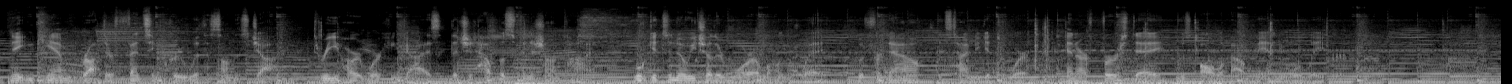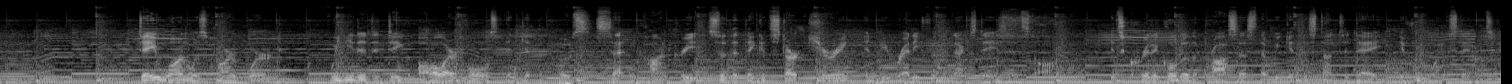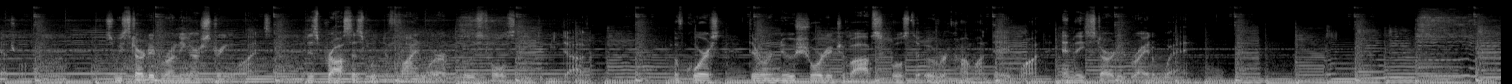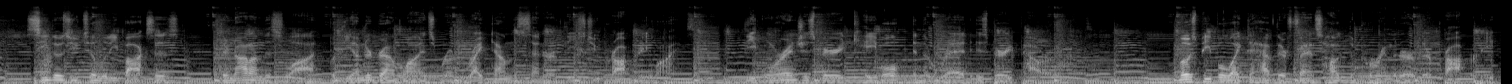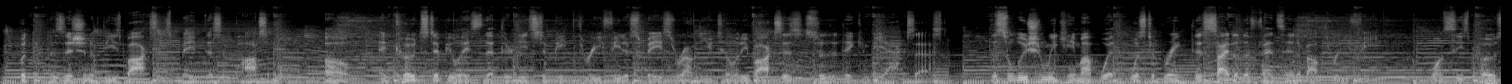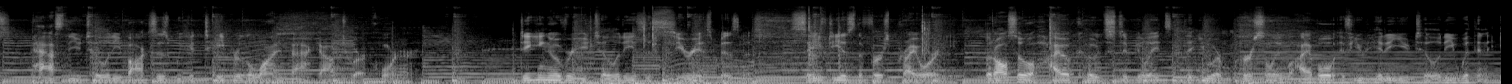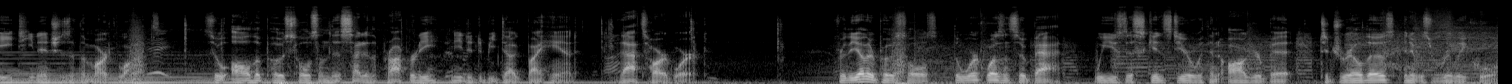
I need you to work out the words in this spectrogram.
Nate and Cam brought their fencing crew with us on this job. Three hardworking guys that should help us finish on time. We'll get to know each other more along the way, but for now, it's time to get to work. And our first day was all about manual labor. Day one was hard work. We needed to dig all our holes and get the posts set in concrete so that they could start curing and be ready for the next day's install. It's critical to the process that we get this done today if we want to stay on schedule. So we started running our string lines. This process would define where our post holes need to be dug. Of course, there were no shortage of obstacles to overcome on day one, and they started right away. See those utility boxes? They're not on this lot, but the underground lines run right down the center of these two property lines. The orange is buried cable and the red is buried power lines. Most people like to have their fence hug the perimeter of their property, but the position of these boxes made this impossible. Oh, and code stipulates that there needs to be 3 feet of space around the utility boxes so that they can be accessed. The solution we came up with was to bring this side of the fence in about 3 feet. Once these posts passed the utility boxes, we could taper the line back out to our corner. Digging over utilities is serious business. Safety is the first priority, but also Ohio code stipulates that you are personally liable if you hit a utility within 18 inches of the marked lines. So all the post holes on this side of the property needed to be dug by hand. That's hard work. For the other post holes, the work wasn't so bad. We used a skid steer with an auger bit to drill those and it was really cool.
